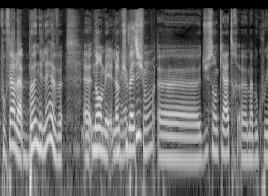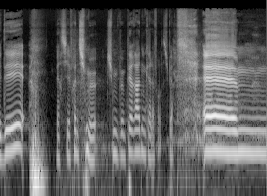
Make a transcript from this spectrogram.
pour faire la bonne élève. non, mais l'incubation du 104 m'a beaucoup aidé. Merci Efren, tu me, tu me paieras donc à la fin, super. Euh,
